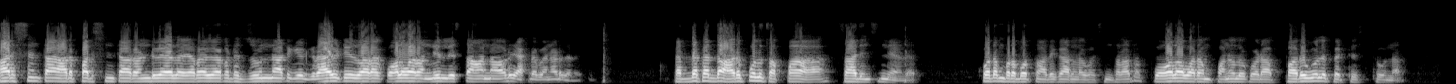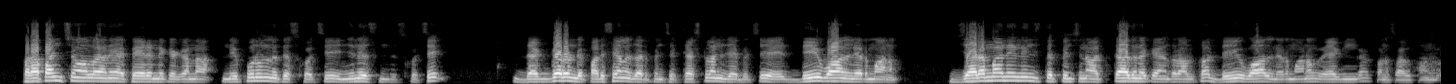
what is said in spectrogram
పర్సెంటా అర పర్సెంటా రెండు వేల ఇరవై ఒకటి జూన్ నాటికి గ్రావిటీ ద్వారా పోలవరం నీళ్ళు ఇస్తామన్నవాడు ఎక్కడ పోయినాడు తెలియదు పెద్ద పెద్ద అరుపులు తప్ప సాధించింది ఏం లేదు. కూటమి ప్రభుత్వం అధికారంలోకి వచ్చిన తర్వాత పోలవరం పనులు కూడా పరుగులు పెట్టిస్తూ ఉన్నారు. ప్రపంచంలోనే పేరెన్నిక కన్నా నిపుణులను తీసుకొచ్చి ఇంజనీర్స్ని తీసుకొచ్చి దగ్గరుండి పరిశీలన జరిపించి టెస్టులను చేపించి డీవాల్ నిర్మాణం జర్మనీ నుంచి తెప్పించిన అత్యాధునిక యంత్రాలతో డీ వాల్ నిర్మాణం వేగంగా కొనసాగుతోంది.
